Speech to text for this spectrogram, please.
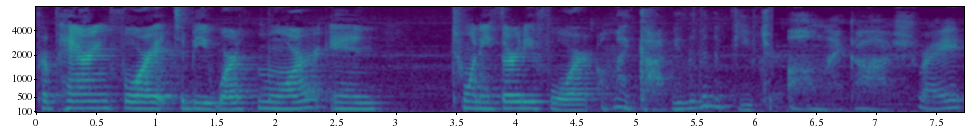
preparing for it to be worth more in 2034 oh my god we live in the future Oh my gosh, right?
